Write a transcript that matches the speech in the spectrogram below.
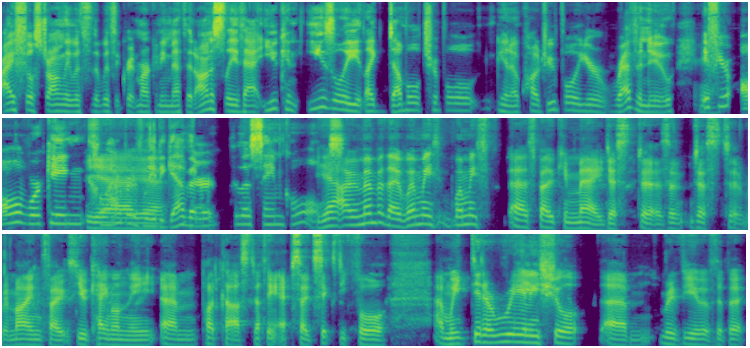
I feel strongly with the with the grit marketing method. Honestly, that you can easily like double, triple, you know, quadruple your revenue if you're all working Yeah, collaboratively yeah. together for the same goals. Yeah, I remember though when we when we uh, spoke in May. Just to, as a, just to remind folks, you came on the um, podcast. I think episode sixty four, and we did a really short um, review of the book.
